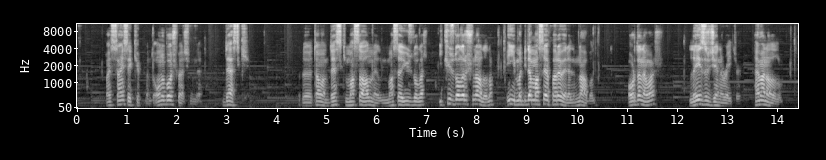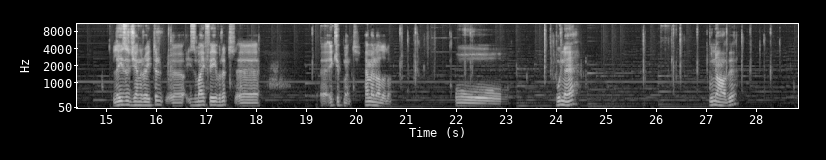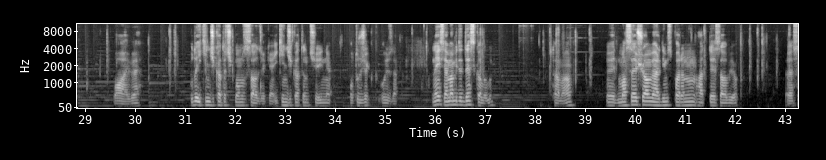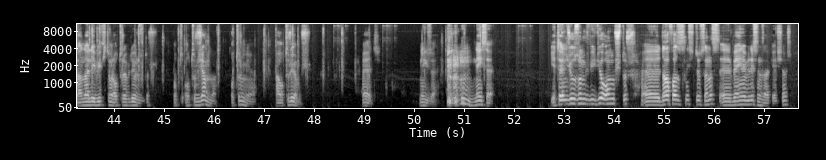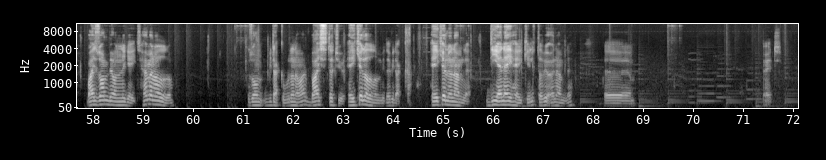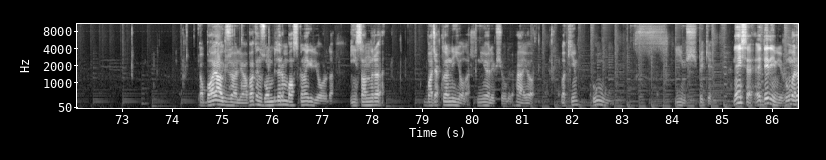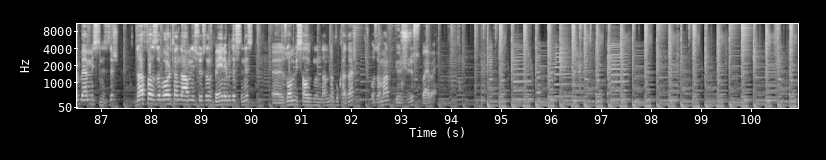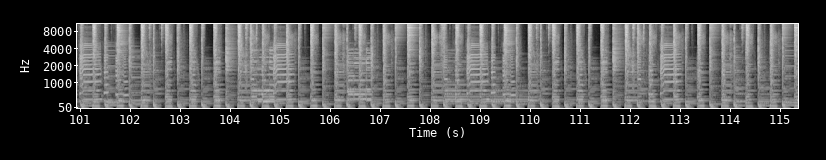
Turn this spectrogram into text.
By Science Equipment. Onu boş ver şimdi. Desk. Ee, tamam desk masa almayalım. Masaya 100 dolar. 200 doları şunu alalım. İyi bir de masaya para verelim ne yapalım. Orada ne var? Laser Generator. Hemen alalım. Laser Generator uh, is my favorite uh, uh, equipment. Hemen alalım. Oo. Bu ne? Bu ne abi? Vay be. Bu da ikinci kata çıkmamızı sağlayacak yani. ikinci katın şeyine oturacak o yüzden. Neyse hemen bir de desk alalım. Tamam. Evet masaya şu an verdiğimiz paranın haddi hesabı yok. Ee, sandalyeye büyük ihtimal oturabiliyoruzdur. Ot oturacağım mı? Oturmuyor. Ha oturuyormuş. Evet. Ne güzel. Neyse. Yeterince uzun bir video olmuştur. Ee, daha fazlasını istiyorsanız e, beğenebilirsiniz arkadaşlar. By Zombie Only Gate. Hemen alalım. Zom bir dakika burada ne var? By Statue. Heykel alalım bir de bir dakika. Heykel önemli. DNA heykeli tabii önemli. Ee, evet. Ya bayağı güzel ya. Bakın zombilerin baskına gidiyor orada. İnsanlara bacaklarını yiyorlar. Niye öyle bir şey oluyor? Ha yok. Bakayım. Uuu. İyiymiş. Peki. Neyse. E, dediğim gibi umarım beğenmişsinizdir. Daha fazla bu haritanın devamını istiyorsanız beğenebilirsiniz. E, zombi salgınından da bu kadar. O zaman görüşürüz. Bay bay.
